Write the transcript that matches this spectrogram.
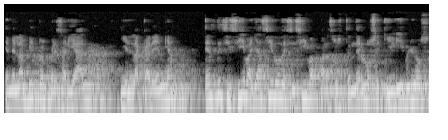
en el ámbito empresarial y en la academia, es decisiva y ha sido decisiva para sostener los equilibrios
